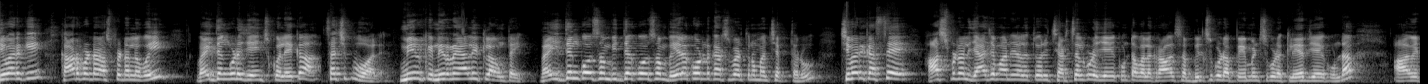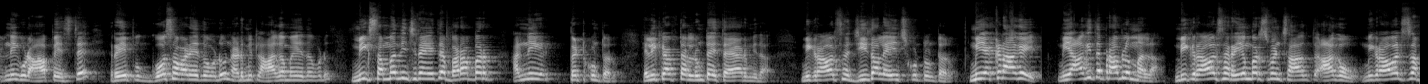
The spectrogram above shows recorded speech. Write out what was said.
చివరికి కార్పొరేట్ హాస్పిటల్లో పోయి వైద్యం కూడా చేయించుకోలేక చచ్చిపోవాలి. మీరు నిర్ణయాలు ఇట్లా ఉంటాయి. వైద్యం కోసం విద్య కోసం వేల కోట్లు ఖర్చు పెడుతున్నామని చెప్తారు. చివరికి వస్తే హాస్పిటల్ యాజమాన్యాలతో చర్చలు కూడా చేయకుండా వాళ్ళకి రావాల్సిన బిల్స్ కూడా పేమెంట్స్ కూడా క్లియర్ చేయకుండా ఆ వీటిని కూడా ఆపేస్తే రేపు గోసపడేదోడు నడుమిట్లా ఆగమయ్యేదోడు మీకు సంబంధించిన అయితే బరాబర్ అన్నీ పెట్టుకుంటారు. హెలికాప్టర్లు ఉంటాయి తయారు మీద. మీకు రావాల్సిన జీతాలు వేయించుకుంటుంటారు. మీ ఎక్కడ ఆగాయి? మీ ఆగితే ప్రాబ్లం మళ్ళా. మీకు రావాల్సిన రియంబర్స్మెంట్స్ ఆగవు. మీకు రావాల్సిన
